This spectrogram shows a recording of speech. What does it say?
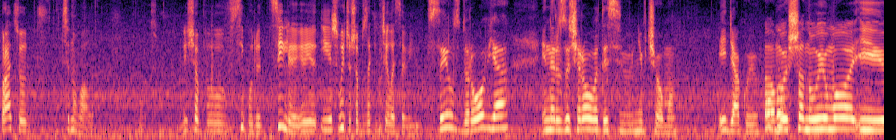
працю цінували. От. І щоб всі були цілі, і швидше, щоб закінчилася війна. сил, здоров'я і не розочаровуватись ні в чому. І дякую. Ми шануємо і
